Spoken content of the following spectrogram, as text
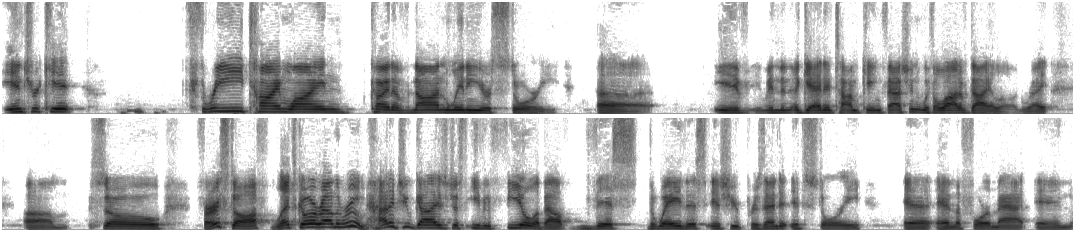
intricate three timeline kind of non-linear story. Uh, if and again in Tom King fashion with a lot of dialogue, right? Um, so first off, let's go around the room. How did you guys just even feel about this, the way this issue presented its story and, and the format? And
